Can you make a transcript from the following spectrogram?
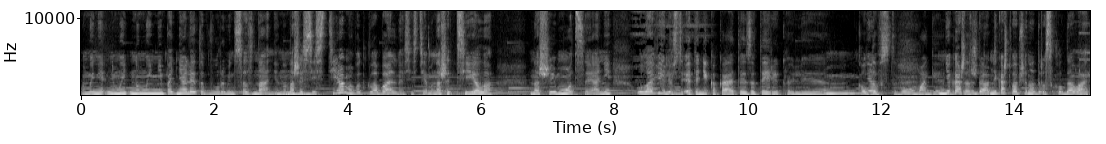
Но мы не, мы, но мы не подняли это в уровень сознания. Но наша система, вот глобальная система, наше тело, наши эмоции, они уловили. То есть это не какая-то эзотерика или нет. колдовство, магия? Мне кажется, да. Мне кажется, вообще надо расколдовать.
